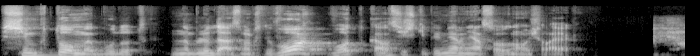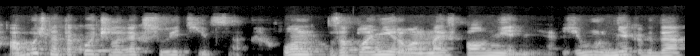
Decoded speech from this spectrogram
симптомы будут наблюдаться. Мы говорим, во, вот классический пример неосознанного человека. Обычно такой человек суетится. Он запланирован на исполнение. Ему некогда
